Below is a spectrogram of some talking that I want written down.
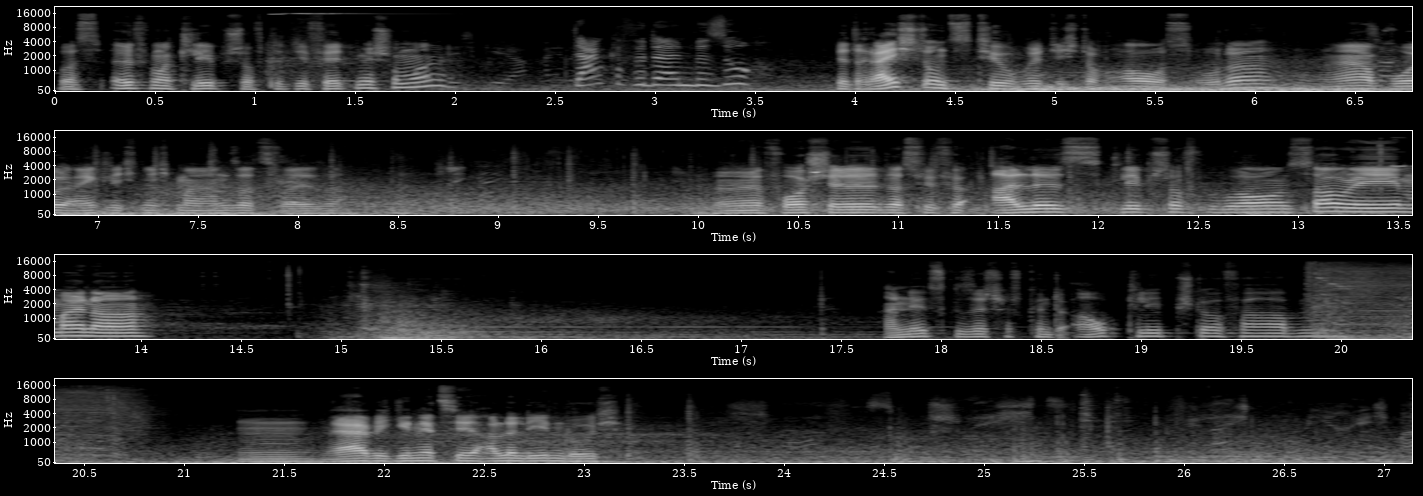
Du hast elfmal Klebstoff. Das gefällt mir schon mal. Danke für deinen Besuch. Das reicht uns theoretisch doch aus, oder? Ja, wohl eigentlich nicht mal ansatzweise. Wenn ich mir vorstelle, dass wir für alles Klebstoff brauchen. Sorry, meiner. Handelsgesellschaft könnte auch Klebstoff haben. Hm, ja, wir gehen jetzt hier alle Läden durch. So schlecht. Vielleicht probiere ich mal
